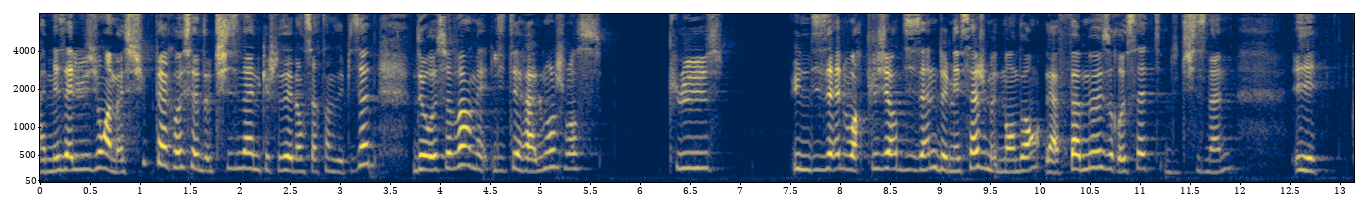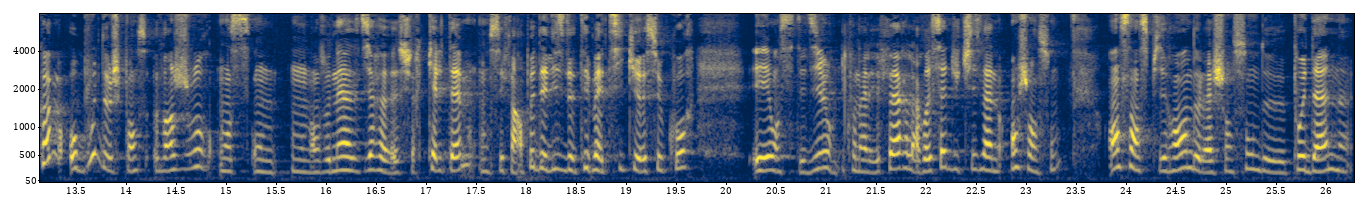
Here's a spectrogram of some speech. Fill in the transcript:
à mes allusions à ma super recette de Cheese Nan que je faisais dans certains épisodes, de recevoir, mais littéralement, je pense, plus une dizaine, voire plusieurs dizaines de messages me demandant la fameuse recette du Cheese. Et comme au bout de, je pense, 20 jours, on, on- en venait à se dire euh, sur quel thème, on s'est fait un peu des listes de thématiques euh, secours, et on s'était dit qu'on allait faire la recette du cheese en chanson, en s'inspirant de la chanson de Podane,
